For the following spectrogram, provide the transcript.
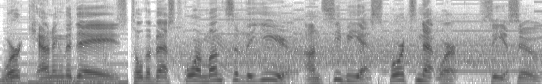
We're counting the days till the best four months of the year on CBS Sports Network. See you soon.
